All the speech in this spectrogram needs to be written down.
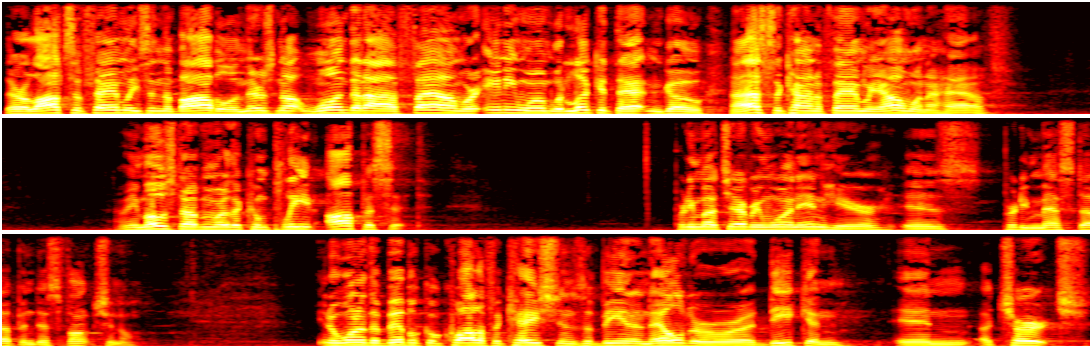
There are lots of families in the Bible, and there's not one that I have found where anyone would look at that and go, that's the kind of family I want to have. I mean, most of them are the complete opposite. Pretty much everyone in here is pretty messed up and dysfunctional. You know, one of the biblical qualifications of being an elder or a deacon in a church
